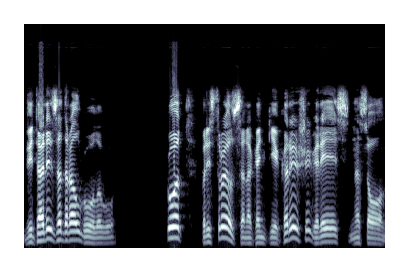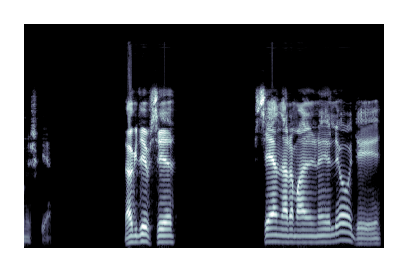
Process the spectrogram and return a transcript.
Виталий задрал голову. Кот пристроился на коньке крыши, греясь на солнышке. — А где все? — Все нормальные люди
